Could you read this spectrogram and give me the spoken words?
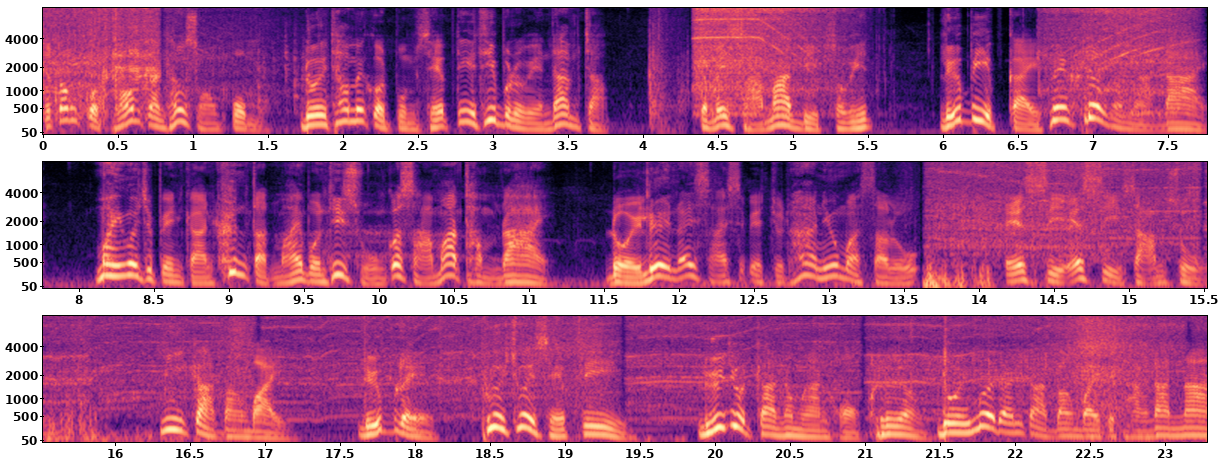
จะต้องกดพร้อมกันทั้งสองปุ่ม โดยถ้าไม่กดปุ่มเซฟตี้ที่บริเวณด้ามจับ จะไม่สามารถบีบสวิตช์หรือบีบไก่เพื่อเครื่องทำงานได้ ไม่ว่าจะเป็นการขึ้นตัดไม้บนที่สูงก็สามารถทำได้ โดยเลื่อยไร้สาย 11.5 นิ้วมาซารุ SCSC 30มีการดบางใบ หรือเบรกเพื่อช่วยเซฟตี้ หรือหยุดการทำงานของเครื่อง โดยเมื่อดันการดบางใบไปทางด้านหน้า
